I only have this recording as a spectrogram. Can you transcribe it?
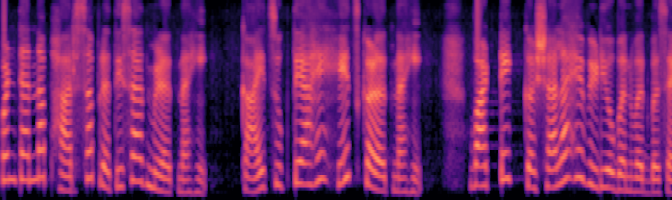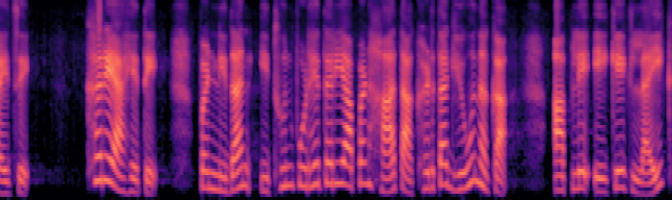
पण त्यांना फारसा प्रतिसाद मिळत नाही. काय चुकते आहे हेच कळत नाही. वाटते कशाला हे व्हिडिओ बनवत बसायचे. खरे आहे ते. पण निदान इथून पुढे तरी आपण हात आखडता घेऊ नका. आपले एक एक लाईक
